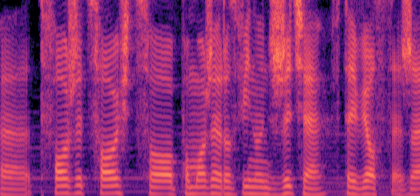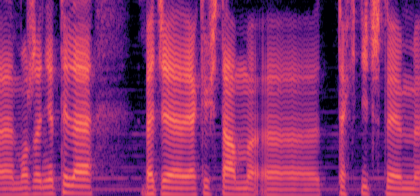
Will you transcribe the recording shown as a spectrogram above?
e, tworzy coś, co pomoże rozwinąć życie w tej wiosce, że może nie tyle będzie jakimś tam e, technicznym e,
